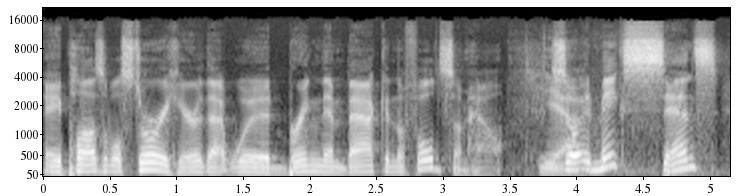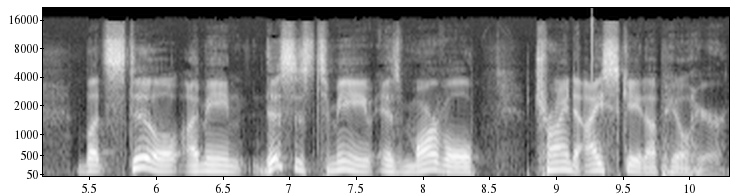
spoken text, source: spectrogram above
a plausible story here that would bring them back in the fold somehow. Yeah. So it makes sense, but still, I mean, this is to me is Marvel trying to ice skate uphill here.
